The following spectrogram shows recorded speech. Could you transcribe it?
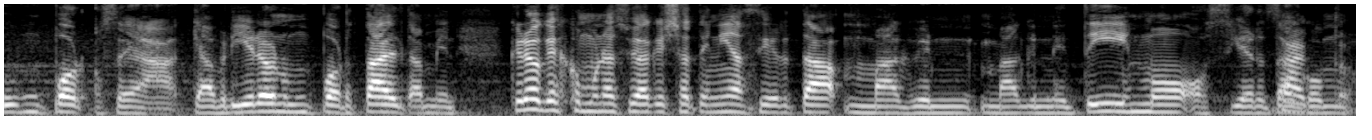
un por, o sea, que abrieron un portal también. Creo que es como una ciudad que ya tenía cierta magn- magnetismo o cierta exacto. como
